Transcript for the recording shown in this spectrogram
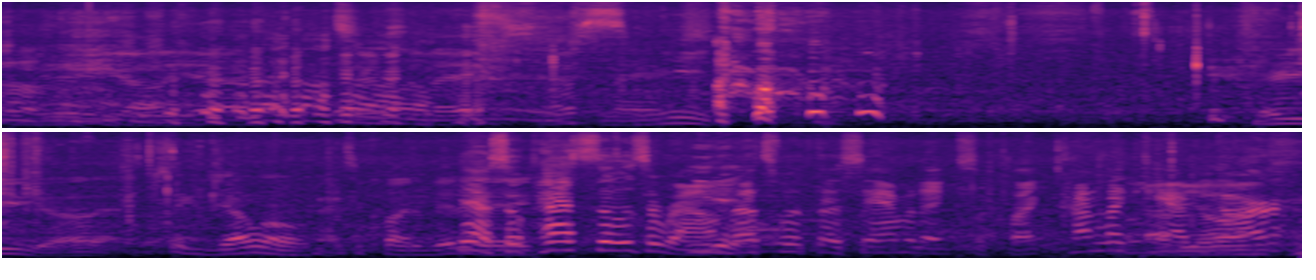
oh, there you go. Yeah. There's some eggs. That's neat. There you go. That's, It's like jello. that's quite a bit of Yeah, of so eggs. pass those around. Eat. That's what the salmon eggs look like. Kind of like Oh, caviar.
